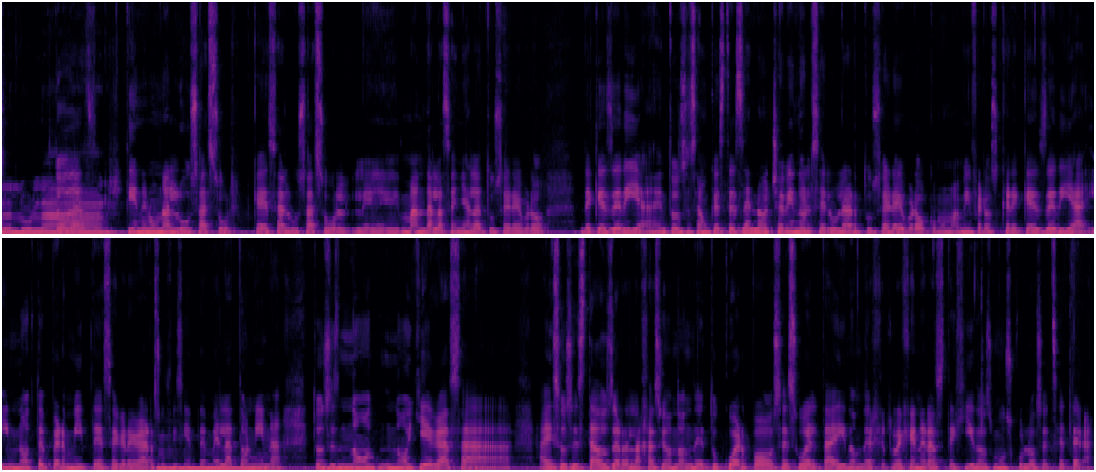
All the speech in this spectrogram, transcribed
El celular. todas tienen una luz azul, que esa luz azul le manda la señal a tu cerebro de que es de día. Entonces, aunque estés de noche viendo el celular, tu cerebro, como mamíferos, cree que es de día y no te permite segregar suficiente Mm. melatonina. Entonces, no, no llegas a, a esos estados de relajación donde tu cuerpo se suelta y donde regeneras tejidos, músculos, etcétera.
